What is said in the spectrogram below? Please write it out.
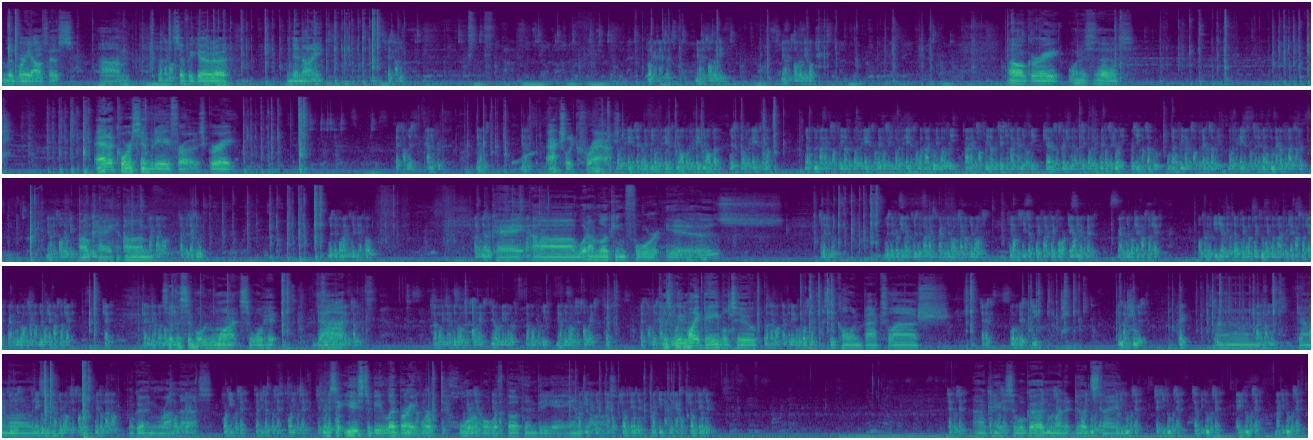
LibreOffice. Um, so if we go to Ninite, Program answer. Yeah, already. Already locked. oh great, what is this? And of course, NVDA froze. Great. Desktop list. Panel for. Yeah, yeah. Actually crashed. Notification center. Free notifications. Free all notifications. All done. List notifications from up. Level 2 Microsoft 300 notifications from Windows 8 notifications from Moving Level 3. Microsoft 365 annual fee. Share subscription Windows 6 Windows security. Receive subgroup. Level 3 Microsoft Defender summary. Notifications from Level 2 Microsoft 500. Yeah, it's. Okay, um, okay, uh, what I'm looking for is. Key items. Listen five items. Graphic office. Icon office. Free office 7.5.4. JR recommended. Graphic checkbox not checked. Alternative PDF 7.1.2.15. Checkbox not checked. Graphic office. Icon checkbox not checked. Check. Check. Check. So this is what we want. So we'll hit that because we might be able to. See colon backslash. Um, download. We'll go ahead and run this. Because it used to be Libre worked horrible with both NVDA and JAWS. Okay, so we'll go ahead and let it do its thing. 62%, 72%, 82%, 92%,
